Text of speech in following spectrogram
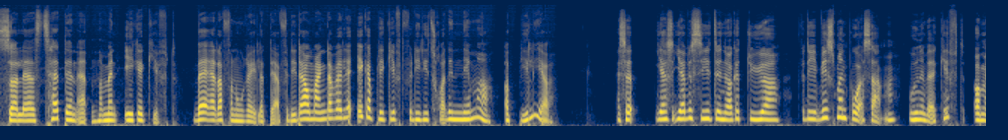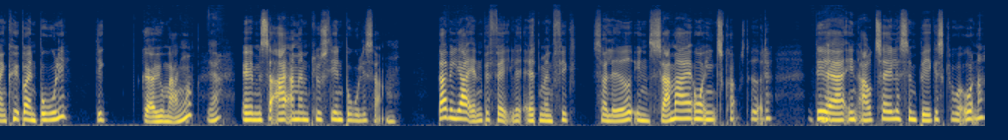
Så lad os tage den an, når man ikke er gift. Hvad er der for nogle regler der? Fordi der er jo mange, der vælger ikke at blive gift, fordi de tror, det er nemmere og billigere. Altså, jeg, jeg vil sige, at det nok er dyrere. Fordi hvis man bor sammen, uden at være gift, og man køber en bolig, det gør jo mange, ja. øhm, så ejer man pludselig en bolig sammen. Der vil jeg anbefale, at man fik så lavet en samejeoverenskomst, hedder det. Det ja. er en aftale, som begge skriver under.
